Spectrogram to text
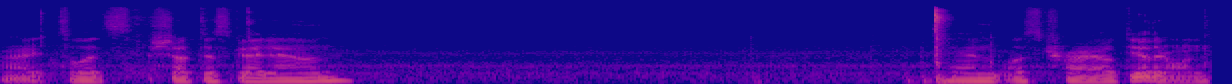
Alright, so let's shut this guy down. And let's try out the other one.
